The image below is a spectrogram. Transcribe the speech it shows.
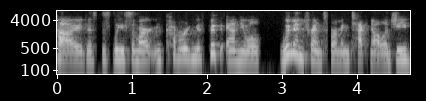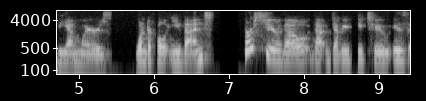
Hi, this is Lisa Martin covering the fifth annual Women Transforming Technology, VMware's wonderful event. First year, though, that WT2 is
